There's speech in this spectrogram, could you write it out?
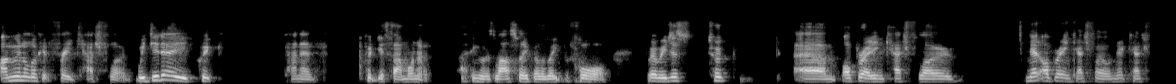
I'm going to look at free cash flow. We did a quick kind of put your thumb on it I think it was last week or the week before, where we just took um, operating cash flow, net operating cash flow or net cash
